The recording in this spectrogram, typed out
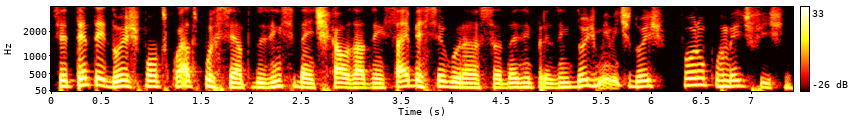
72,4% dos incidentes causados em cibersegurança das empresas em 2022 foram por meio de phishing.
